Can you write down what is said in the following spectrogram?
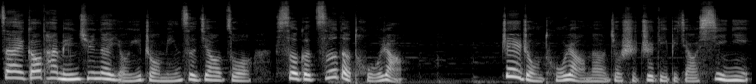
在高台民居呢，有一种名字叫做色格兹的土壤。这种土壤呢，就是质地比较细腻，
